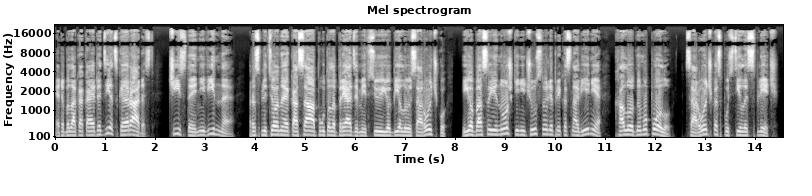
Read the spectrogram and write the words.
Это была какая-то детская радость, чистая, невинная. Расплетенная коса опутала прядями всю ее белую сорочку, ее босые ножки не чувствовали прикосновения к холодному полу. Сорочка спустилась с плеч.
